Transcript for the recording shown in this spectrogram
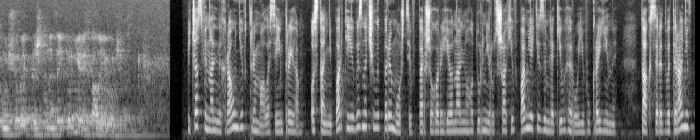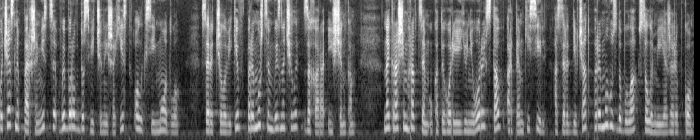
тому що ви прийшли на цей турнір і стали його учасниками. Під час фінальних раундів трималася інтрига. Останні партії визначили переможців першого регіонального турніру з шахів пам'яті земляків героїв України. Так, серед ветеранів почесне перше місце виборов досвідчений шахіст Олексій Модло. Серед чоловіків переможцем визначили Захара Іщенка. Найкращим гравцем у категорії юніори став Артем Кісіль, а серед дівчат перемогу здобула Соломія Жеребко.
